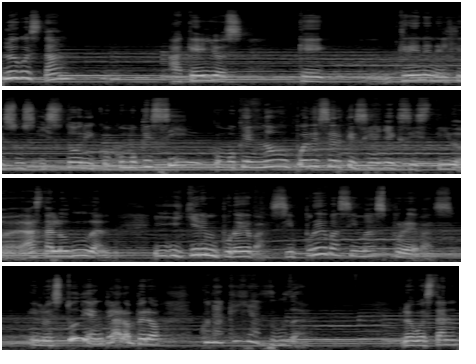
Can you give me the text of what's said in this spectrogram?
Luego están aquellos que creen en el Jesús histórico, como que sí, como que no, puede ser que sí haya existido, hasta lo dudan y, quieren pruebas y pruebas y más pruebas. Y lo estudian, claro, pero con aquella duda. Luego están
